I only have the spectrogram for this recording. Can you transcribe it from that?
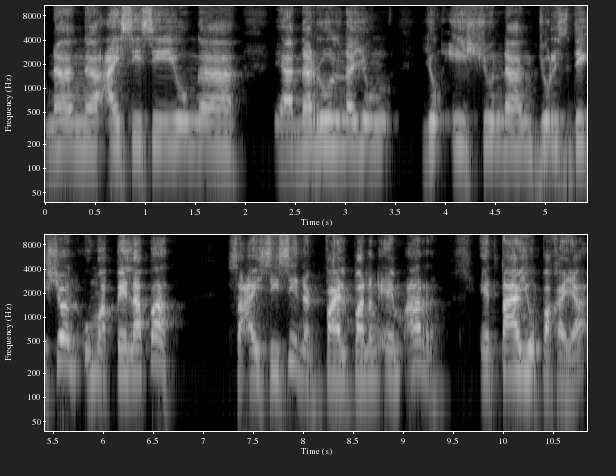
ng ah, ICC yung ah, yeah, na-rule na yung yung issue ng jurisdiction, umapela pa sa ICC, nag-file pa ng MR. Eh tayo pa kaya?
